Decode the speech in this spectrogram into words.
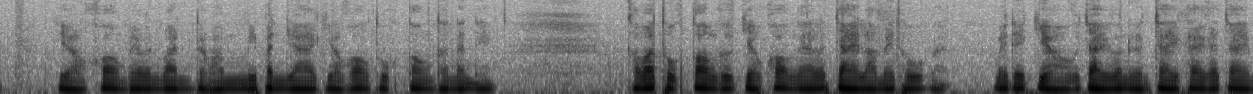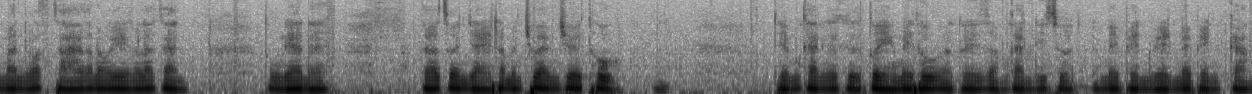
ๆเกี่ยวข้องไปวันๆแต่ว่ามีปัญญาเกี่ยวข้องถูกต้องเท่านั้นเองคำว่าถูกต้องคือเกี่ยวข้องไงแล้วใจเราไม่ทุกข์ไม่ได้เกี่ยวใจคนอื่นใจใครก็ใจมันรักษากันเอาเองแล้วกัน ตรงเนี้ยนะแล้วส่วนใหญ่ถ้ามันช่วยมันช่วยถูกเทียมกันก็คือตัวเองไม่ทุกข์ตัวที่สำคัญที่สุดไม่เป็นเวรไม่เป็นกรรม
